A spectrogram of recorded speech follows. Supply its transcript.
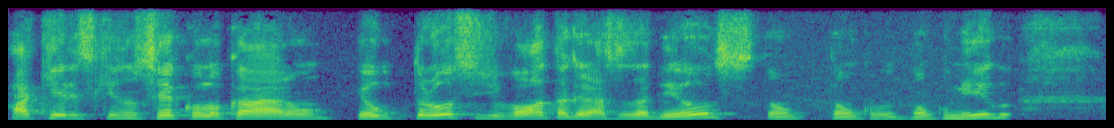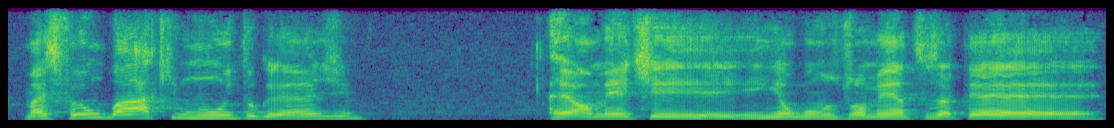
Aqueles que nos recolocaram, eu trouxe de volta, graças a Deus, estão comigo, mas foi um baque muito grande realmente, em alguns momentos, até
